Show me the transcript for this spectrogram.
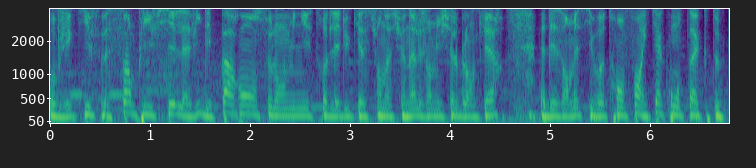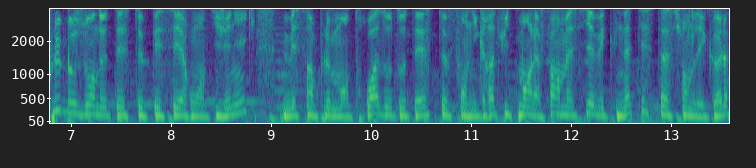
Objectif, simplifier la vie des parents, selon le ministre de l'Éducation nationale, Jean-Michel Blanquer. Désormais, si votre enfant est cas contact, plus besoin de tests PCR ou antigéniques, mais simplement trois autotests fournis gratuitement à la pharmacie avec une attestation de l'école.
